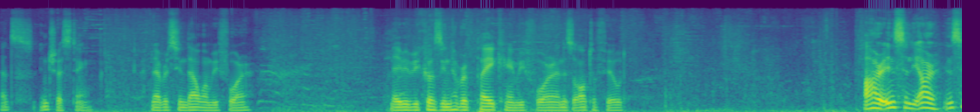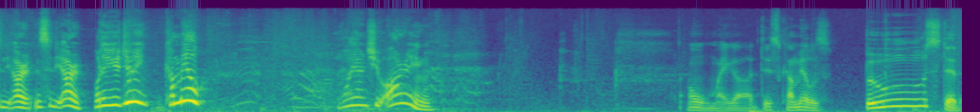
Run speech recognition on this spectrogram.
That's interesting. I've never seen that one before. Maybe because he never played Kayn before and is autofilled. R, instantly R, instantly R, instantly R. What are you doing? Camille! Why aren't you Ring? Oh my god, this Camille is boosted.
